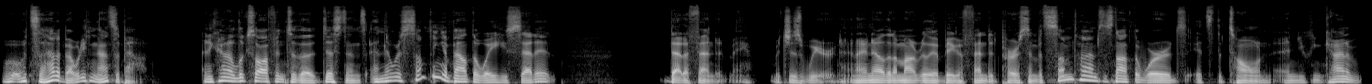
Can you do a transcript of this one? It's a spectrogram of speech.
what's that about? What do you think that's about? And he kind of looks off into the distance. And there was something about the way he said it that offended me, which is weird. And I know that I'm not really a big offended person, but sometimes it's not the words, it's the tone. And you can kind of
